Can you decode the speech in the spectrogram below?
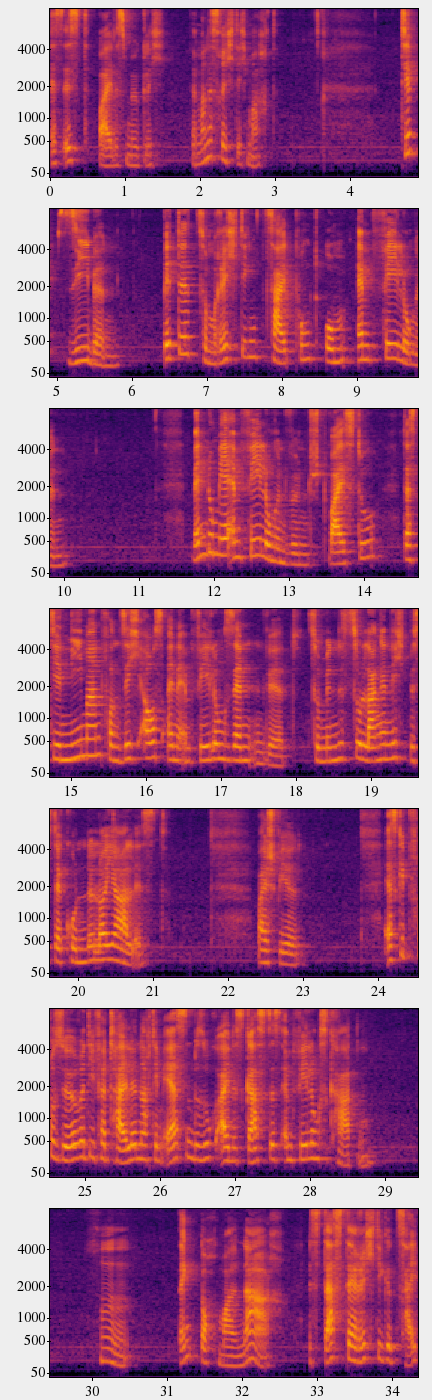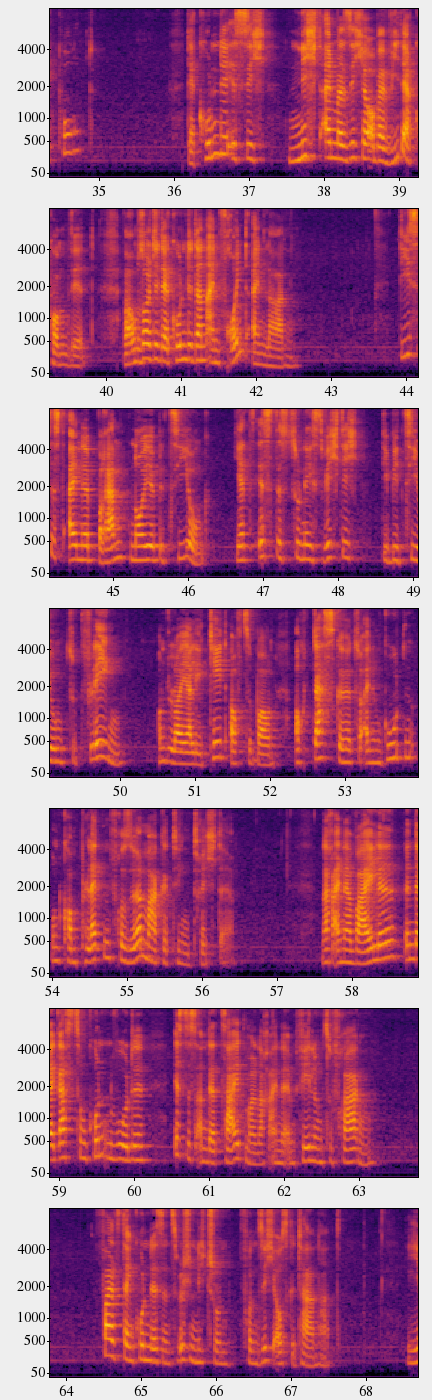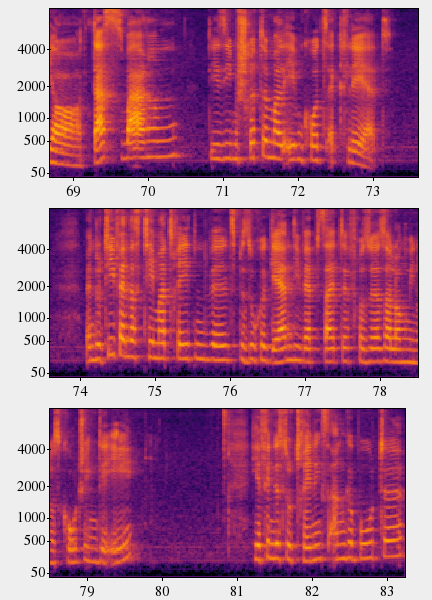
es ist beides möglich, wenn man es richtig macht. Tipp 7. Bitte zum richtigen Zeitpunkt um Empfehlungen. Wenn du mehr Empfehlungen wünschst, weißt du, dass dir niemand von sich aus eine Empfehlung senden wird, zumindest so lange nicht, bis der Kunde loyal ist. Beispiel. Es gibt Friseure, die verteilen nach dem ersten Besuch eines Gastes Empfehlungskarten. Hm, denk doch mal nach. Ist das der richtige Zeitpunkt? Der Kunde ist sich nicht einmal sicher, ob er wiederkommen wird. Warum sollte der Kunde dann einen Freund einladen? Dies ist eine brandneue Beziehung. Jetzt ist es zunächst wichtig, die Beziehung zu pflegen und Loyalität aufzubauen. Auch das gehört zu einem guten und kompletten Friseurmarketing-Trichter. Nach einer Weile, wenn der Gast zum Kunden wurde, ist es an der Zeit, mal nach einer Empfehlung zu fragen. Falls dein Kunde es inzwischen nicht schon von sich aus getan hat. Ja, das waren die sieben Schritte mal eben kurz erklärt. Wenn du tiefer in das Thema treten willst, besuche gern die Webseite friseursalon-coaching.de. Hier findest du Trainingsangebote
